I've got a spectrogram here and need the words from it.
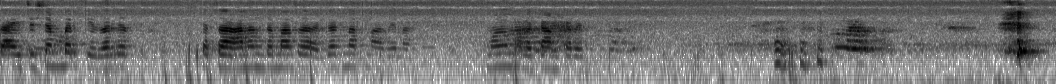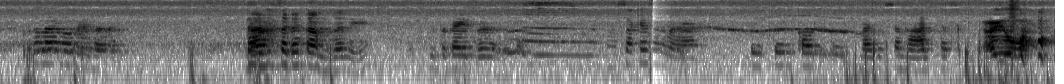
ताईचे शंभर के झाल्यात त्याचा आनंद माझा गगनात माझे ना म्हणून मला काम करायचं. माझं सगळं काम झालंय. तुझं काय सकाळी माझ्यासमोर अभ्यास अयो. समोर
